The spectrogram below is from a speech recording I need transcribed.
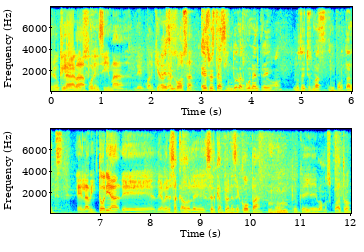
creo que va por encima de cualquier otra cosa. Eso está sin duda alguna entre los hechos más importantes. Eh, la victoria de, haber sacado de ser campeones de Copa, creo que ahí ya llevamos cuatro.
